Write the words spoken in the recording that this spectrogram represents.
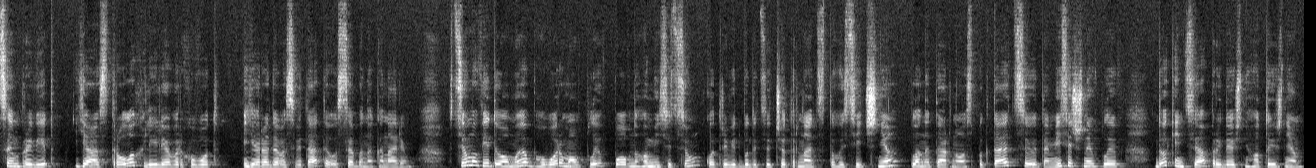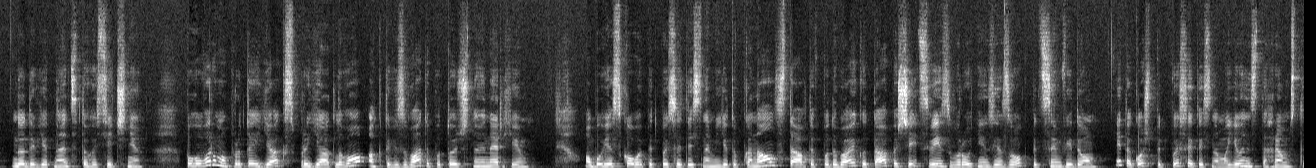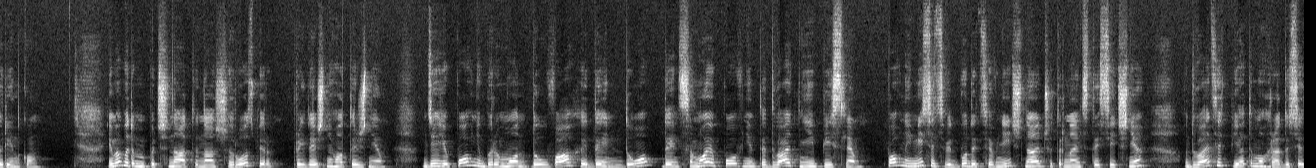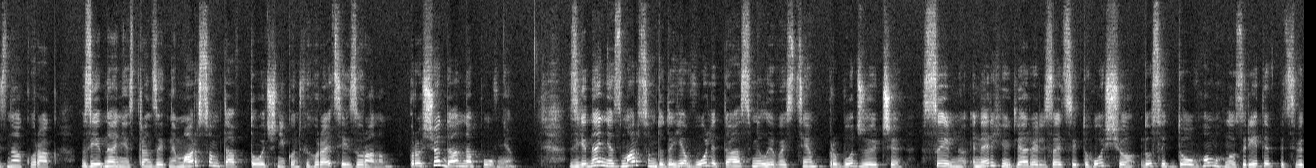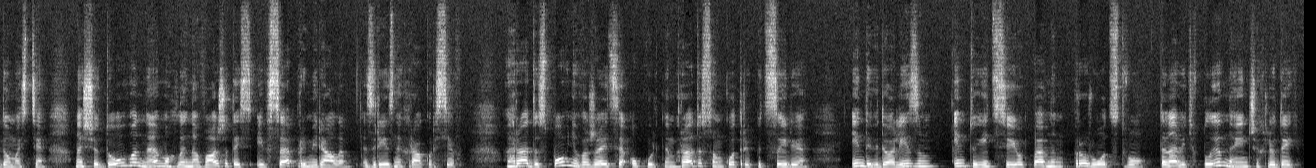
Всім привіт! Я астролог Лілія Верховод. Я рада вас вітати у себе на каналі. В цьому відео ми обговоримо вплив повного місяцю, котрий відбудеться 14 січня, планетарну аспектацію та місячний вплив до кінця прийдешнього тижня, до 19 січня. Поговоримо про те, як сприятливо активізувати поточну енергію. Обов'язково підписуйтесь на мій YouTube канал, ставте вподобайку та пишіть свій зворотній зв'язок під цим відео. І також підписуйтесь на мою інстаграм-сторінку. І ми будемо починати наш розбір прийдешнього тижня. Дію повні беремо до уваги день до, день самої повні та два дні після. Повний місяць відбудеться в ніч на 14 січня у 25 градусі знаку Рак в з'єднанні з транзитним Марсом та в точній конфігурації з Ураном. Про що дана повня? З'єднання з Марсом додає волі та сміливості, пробуджуючи сильну енергію для реалізації того, що досить довго могло зріти в підсвідомості, на що довго не могли наважитись і все приміряли з різних ракурсів. Градус повні вважається окультним градусом, котрий підсилює індивідуалізм, інтуїцію, певне пророцтво та навіть вплив на інших людей.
